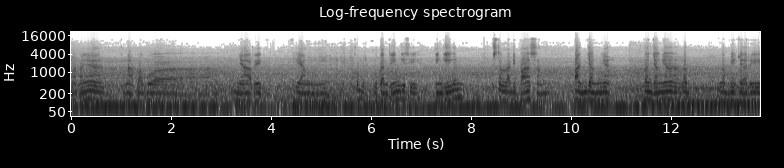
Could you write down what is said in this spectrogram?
Makanya kenapa gua nyari yang kok bukan tinggi sih tinggi kan setelah dipasang panjangnya. Panjangnya le lebih dari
